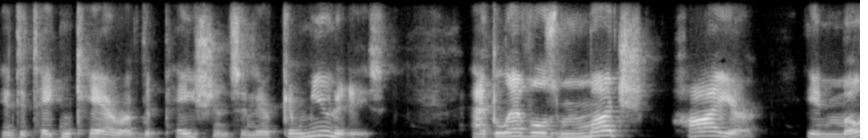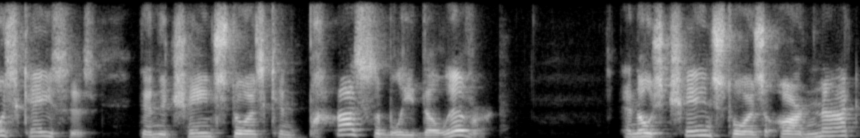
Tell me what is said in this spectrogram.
into taking care of the patients in their communities at levels much higher in most cases than the chain stores can possibly deliver. And those chain stores are not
